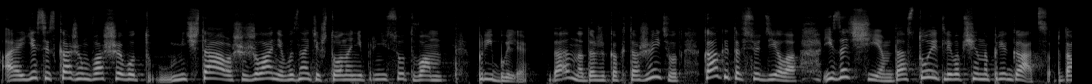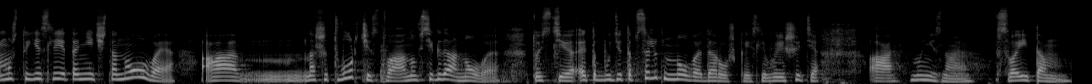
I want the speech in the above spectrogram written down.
А если, скажем, ваша вот мечта, ваше желание, вы знаете, что она не принесет вам прибыли, да, надо же как-то жить, вот как это все дело и зачем, да, стоит ли вообще напрягаться, потому что если это нечто новое, а наше творчество, оно всегда новое, то есть э, это будет абсолютно новая дорожка, если вы решите, а, ну не знаю, в свои там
